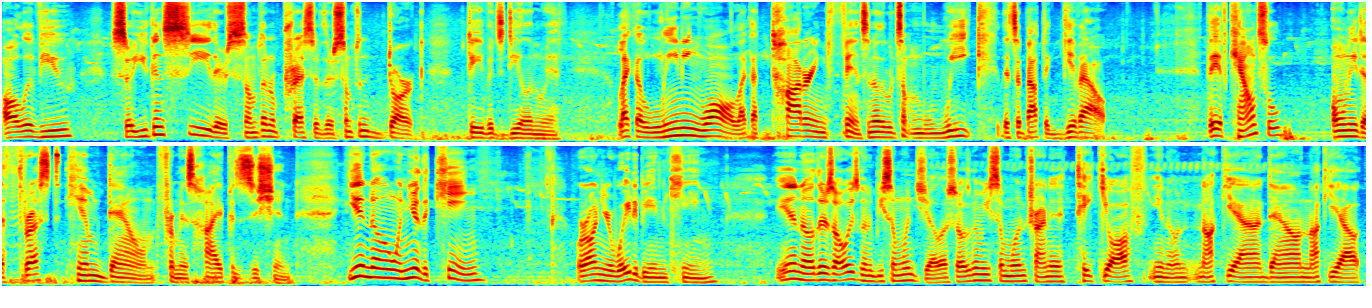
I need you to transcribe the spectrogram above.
all of you? So you can see there's something oppressive, there's something dark David's dealing with. Like a leaning wall, like a tottering fence. In other words, something weak that's about to give out. They have counseled only to thrust him down from his high position. You know, when you're the king, or on your way to being king, you know, there's always going to be someone jealous. There's always going to be someone trying to take you off, you know, knock you down, knock you out.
